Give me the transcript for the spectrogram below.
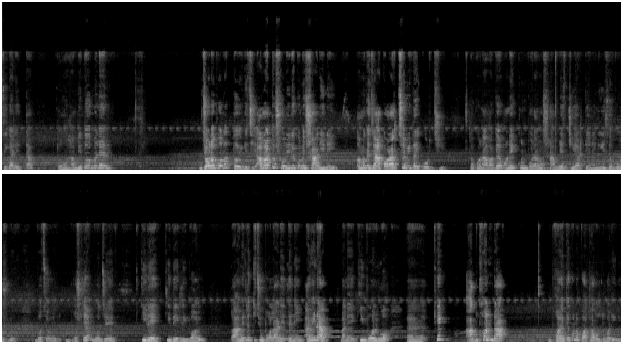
সিগারেটটা তো আমি তো মানে জড় পদার্থ হয়ে গেছি। আমার তো শরীরে কোনো শাড়ি নেই। আমাকে যা করাচ্ছে আমি তাই করছি। তখন আমাকে অনেকক্ষণ পরে আমার সামনে চেয়ার টেনে নিয়ে এসে বসল। বসে বসে বলছে, কী রে, কী দেখলি বল? তো আমি তো কিছু বলার এতে নেই। আমি না মানে কি বলব ঠিক আধ ঘণ্টা ভয়তে কোনো কথা বলতে পারিনি।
